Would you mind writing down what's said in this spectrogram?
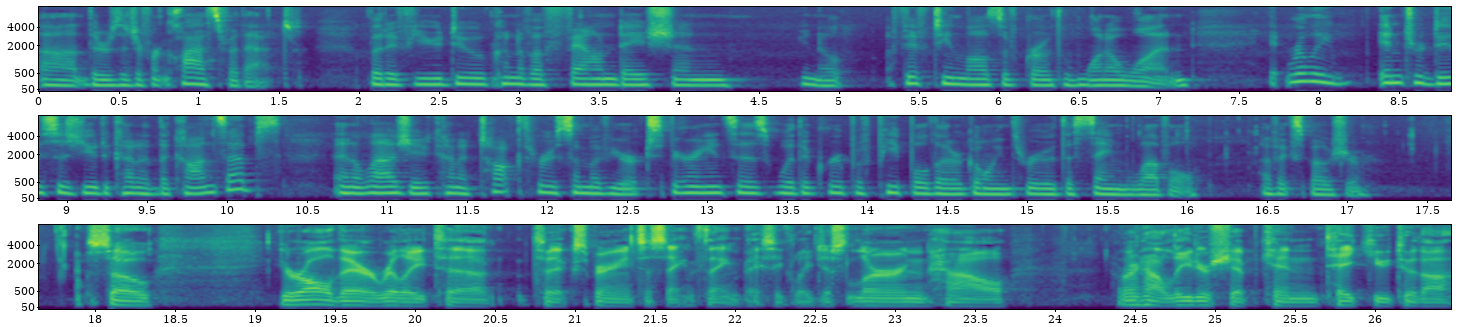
uh, there's a different class for that. But if you do kind of a foundation, you know, 15 Laws of Growth 101, it really introduces you to kind of the concepts and allows you to kind of talk through some of your experiences with a group of people that are going through the same level of exposure. So you're all there really to to experience the same thing basically just learn how learn how leadership can take you to the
